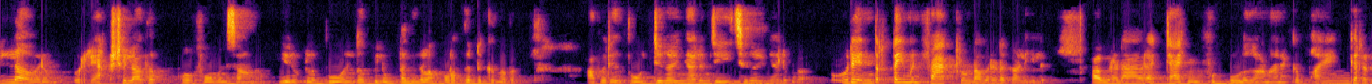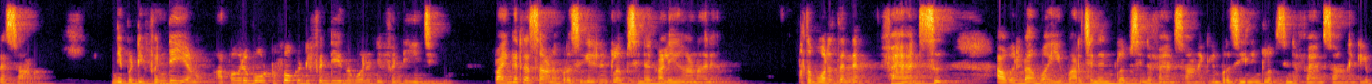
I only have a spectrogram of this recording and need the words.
എല്ലാവരും ഒരു രക്ഷയില്ലാത്ത പെർഫോമൻസ് ആണ് ഈ ഒരു ക്ലബ് വേൾഡ് കപ്പിൽ ഉടനീളം പുറത്തെടുക്കുന്നത്. അവർ തോറ്റു കഴിഞ്ഞാലും ജയിച്ചു കഴിഞ്ഞാലും ഒരു എന്റർടൈൻമെന്റ് ഫാക്ടർ ഉണ്ട് അവരുടെ കളിയിൽ. അവരുടെ ആ ഒരു അറ്റാക്കിംഗ് ഫുട്ബോൾ കാണാനൊക്കെ ഭയങ്കര രസമാണ് ഇനിയിപ്പോൾ ഡിഫെൻഡ് ചെയ്യണം. അപ്പോൾ അവർ ബോട്ടഫോക്ക് ഡിഫെൻഡ് ചെയ്യുന്ന പോലെ ഡിഫെൻഡ് ചെയ്യുകയും ചെയ്യും. ഭയങ്കര രസമാണ് ബ്രസീലിയൻ ക്ലബ്സിന്റെ കളി കാണാൻ അതുപോലെ തന്നെ ഫാൻസ് അവരുടെ വൈബ് അർജന്റീൻ ക്ലബ്സിന്റെ ഫാൻസ് ആണെങ്കിലും ബ്രസീലിയൻ ക്ലബ്സിന്റെ ഫാൻസ് ആണെങ്കിലും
